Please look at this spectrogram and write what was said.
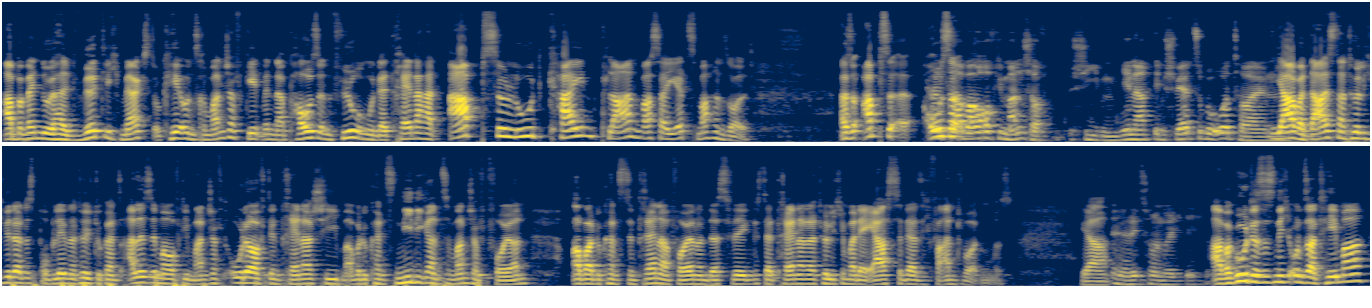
Aber wenn du halt wirklich merkst, okay, unsere Mannschaft geht mit einer Pause in Führung und der Trainer hat absolut keinen Plan, was er jetzt machen soll. Also abs äh, außer aber auch auf die Mannschaft schieben, je nachdem schwer zu beurteilen. Ja, aber da ist natürlich wieder das Problem, natürlich, du kannst alles immer auf die Mannschaft oder auf den Trainer schieben, aber du kannst nie die ganze Mannschaft feuern, aber du kannst den Trainer feuern und deswegen ist der Trainer natürlich immer der Erste, der sich verantworten muss. Ja. Ja, ist schon richtig. Aber gut, das ist nicht unser Thema.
